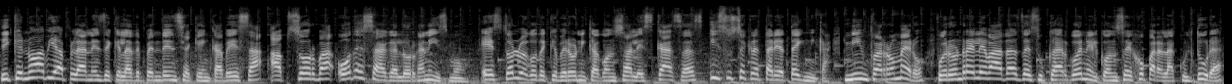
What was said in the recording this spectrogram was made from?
y que no había planes de que la dependencia que encabeza absorba o deshaga el organismo. Esto luego de que Verónica González Casas y su secretaria técnica, Ninfa Romero, fueron relevadas de su cargo en el Consejo para la Cultura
